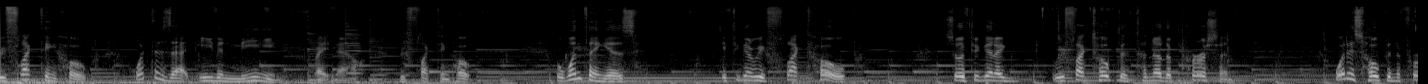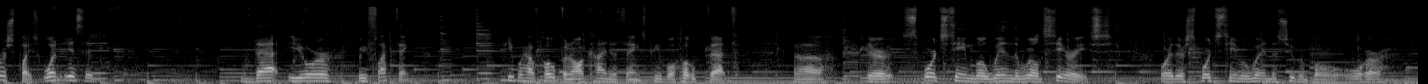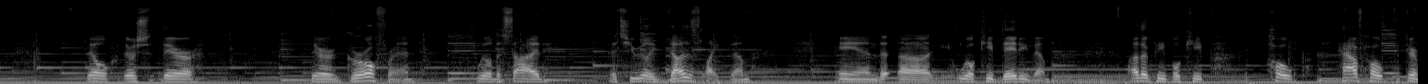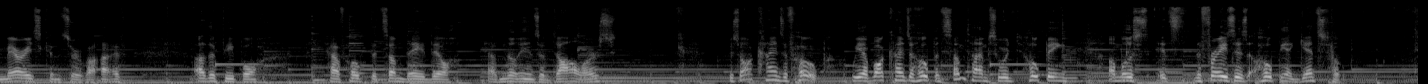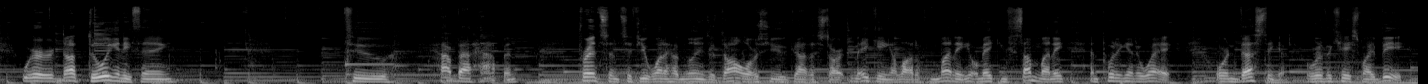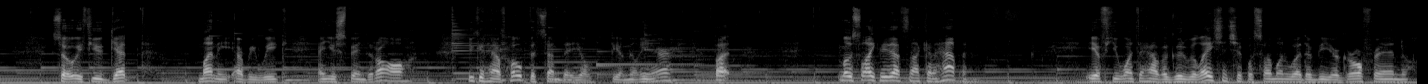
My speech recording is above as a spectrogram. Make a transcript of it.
reflecting hope. What does that even mean right now? Reflecting hope. Well, one thing is, if you're going to reflect hope, so if you're going to reflect hope to, another person, what is hope in the first place? What is it that you're reflecting? People have hope in all kinds of things. People hope that uh, their sports team will win the World Series, or their sports team will win the Super Bowl, or they'll, their, their, their girlfriend will decide that she really does like them and uh, will keep dating them. Other people keep hope, have hope that their marriage can survive. Other people have hope that someday they'll have millions of dollars. There's all kinds of hope. We have all kinds of hope, and sometimes we're hoping almost, it's the phrase is hoping against hope. We're not doing anything to have that happen. For instance, if you want to have millions of dollars, you've got to start making a lot of money or making some money and putting it away or investing it or whatever the case might be. So if you get money every week and you spend it all, you can have hope that someday you'll be a millionaire, but most likely that's not going to happen. If you want to have a good relationship with someone, whether it be your girlfriend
